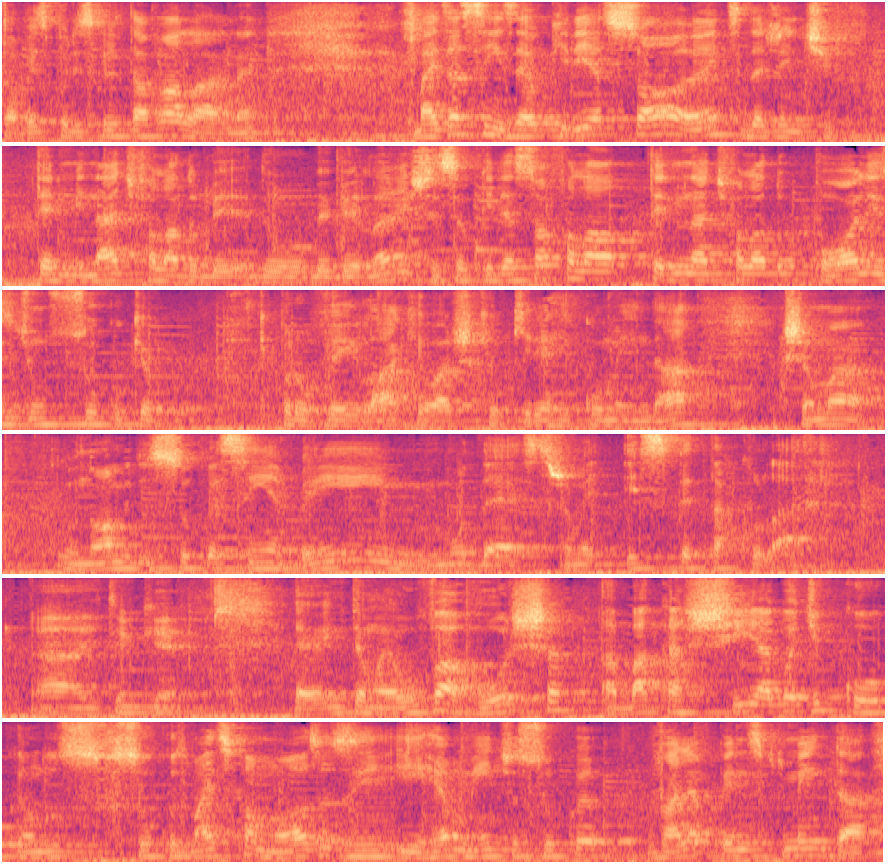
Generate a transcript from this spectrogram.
talvez por isso que ele tava lá, né? Mas assim, Zé, eu queria só antes da gente terminar de falar do, do bebê lanches, eu queria só falar, terminar de falar do polis de um suco que eu que provei lá, que eu acho que eu queria recomendar, que chama o nome do suco assim é bem modesto, chama espetacular. Ah, e tem o quê? É, então, é uva roxa, abacaxi e água de coco. É um dos sucos mais famosos e, e realmente o suco vale a pena experimentar.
